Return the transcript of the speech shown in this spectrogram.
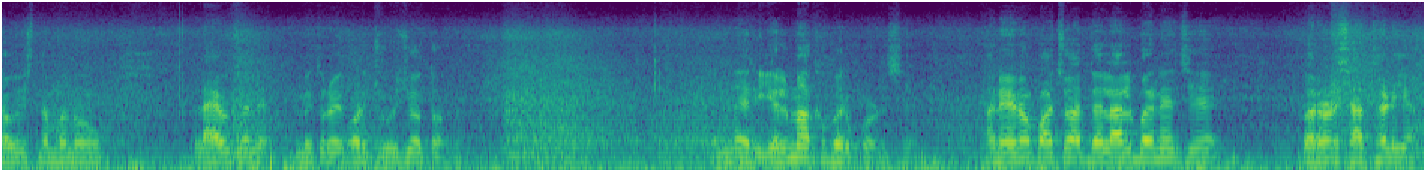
છવ્વીસ નંબરનું લાઈવ છે ને, મિત્રો, એકવાર જોજો તમે. તમને રિયલમાં ખબર પડશે. અને એનો પાછો આ દલાલ બને છે કરણ સાથળિયા.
